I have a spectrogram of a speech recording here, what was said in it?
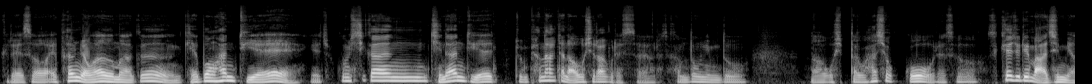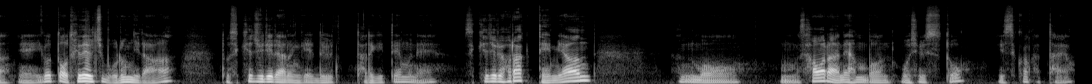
그래서 FM 영화 음악은 개봉한 뒤에 조금 시간 지난 뒤에 좀 편할 때 나오시라고 그랬어요. 그래서 감독님도 나오고 싶다고 하셨고 그래서 스케줄이 맞으면 예, 이것도 어떻게 될지 모릅니다. 또 스케줄이라는 게 늘 다르기 때문에 스케줄이 허락되면 한뭐 4월 음, 안에 한번 모실 수도 있을 것 같아요.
